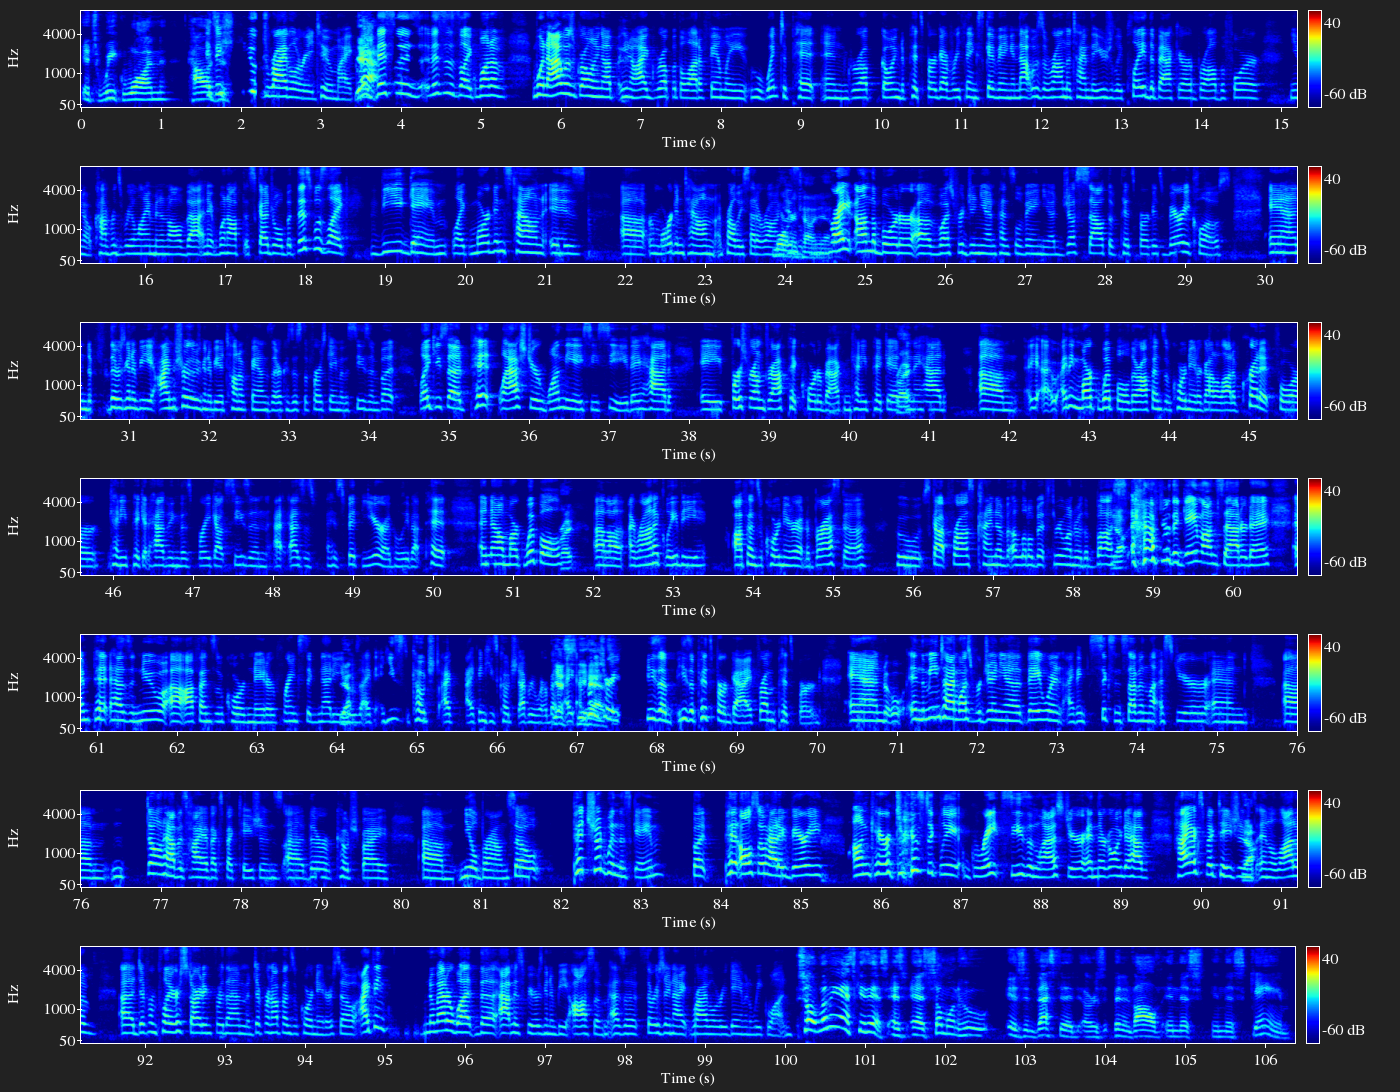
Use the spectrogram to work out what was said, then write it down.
it's week one. College it's a huge rivalry too, Mike. Yeah. Like this is this is like one of when I was growing up, you know, I grew up with a lot of family who went to Pitt and grew up going to Pittsburgh every Thanksgiving and that was around the time they usually played the backyard brawl before, you know, conference realignment and all of that and it went off the schedule, but this was like the game. Like Morgantown is uh, or Morgantown, I probably said it wrong, Morgantown, yeah. right on the border of West Virginia and Pennsylvania, just south of Pittsburgh. It's very close. And there's going to be, I'm sure there's going to be a ton of fans there because it's the first game of the season. But like you said, Pitt last year won the ACC. They had a first round draft pick quarterback and Kenny Pickett, right. and they had um, I, I, think Mark Whipple, their offensive coordinator, got a lot of credit for Kenny Pickett having this breakout season at, as his, his, fifth year, I believe, at Pitt. And now Mark Whipple, right. uh, ironically, the offensive coordinator at Nebraska, who Scott Frost kind of a little bit threw under the bus yep. after the game on Saturday. And Pitt has a new uh, offensive coordinator, Frank Cignetti, yep. who's I think he's coached. I, I think he's coached everywhere, but yes, I, am pretty has. sure. He, he's a he's a Pittsburgh guy from Pittsburgh. And in the meantime, West Virginia they went I think six and seven last year and um, don't have as high of expectations. Uh, they're coached by um, Neal Brown, so Pitt should win this game. But Pitt also had a very uncharacteristically great season last year, and they're going to have high expectations yeah. and a lot of uh, different players starting for them, a different offensive coordinator. So I think no matter what, the atmosphere is going to be awesome as a Thursday night rivalry game in Week One. So let me ask you this: as as someone who is invested or has been involved in this in this game,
